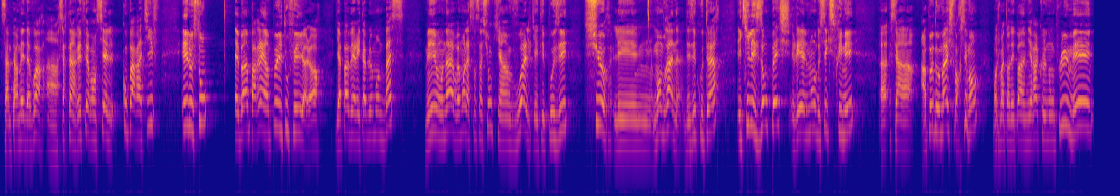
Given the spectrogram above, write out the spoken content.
Ça me permet d'avoir un certain référentiel comparatif. Et le son, eh ben, paraît un peu étouffé. Alors, il n'y a pas véritablement de basse, mais on a vraiment la sensation qu'il y a un voile qui a été posé sur les hum, membranes des écouteurs et qui les empêche réellement de s'exprimer. Euh, c'est un, peu dommage forcément. Moi, je m'attendais pas à un miracle non plus, mais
